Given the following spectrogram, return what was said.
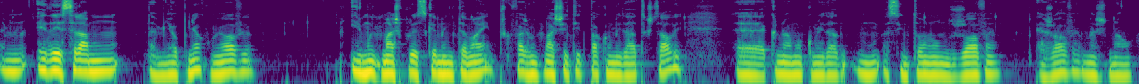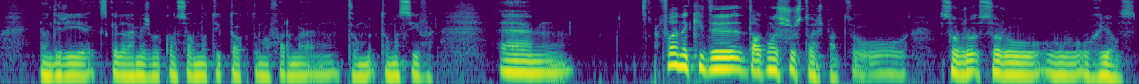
hum, a ideia será, na minha opinião, como é óbvio, ir muito mais por esse caminho também, porque faz muito mais sentido para a comunidade que está ali, uh, que não é uma comunidade hum, assim tão jovem, é jovem, mas não, não diria que se calhar é a mesma que consome o TikTok de uma forma hum, tão, tão massiva. Um, falando aqui de, de, algumas sugestões pronto, o, sobre, sobre o, o, o Reels.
